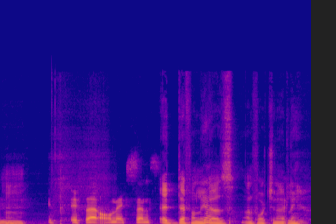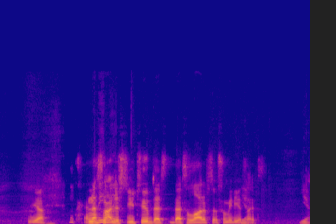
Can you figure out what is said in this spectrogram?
Mm. if, if that all makes sense. It definitely Yeah. does, unfortunately. Yeah. And that's mean, not like- just YouTube, that's that's a lot of social media Yeah. sites. Yeah.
